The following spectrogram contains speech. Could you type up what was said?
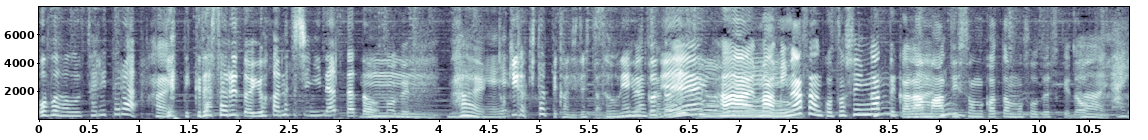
オファーをされたらはい。やってくださるというお話になったと。ん。そうです。ね。はい。時が来たって感じでしたね。ういうことです。ね、よはい、まあ皆さん今年になってから、うんまあアーティストの方もそうですけど、はい。はい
